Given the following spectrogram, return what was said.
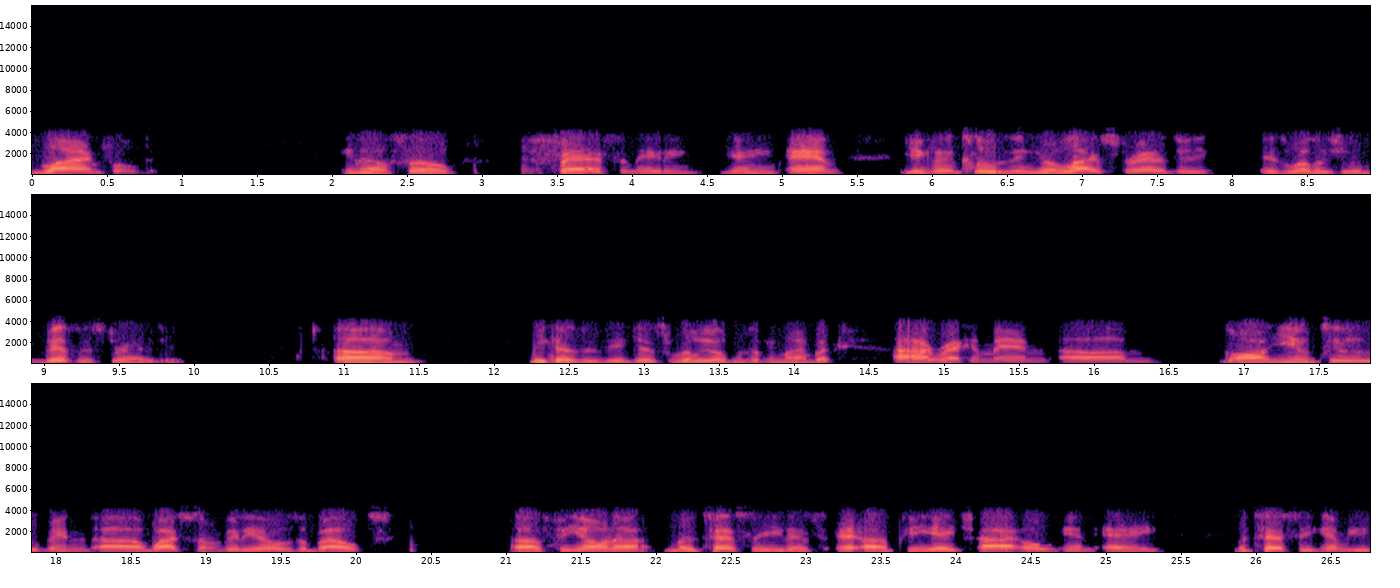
blindfolded. You know, so fascinating game. And you can include it in your life strategy as well as your business strategy. Um, because it just really opens up your mind. But I recommend um, go on YouTube and uh, watch some videos about uh, Phiona Mutesi. That's uh, P H I O N A. Mutesi, M U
